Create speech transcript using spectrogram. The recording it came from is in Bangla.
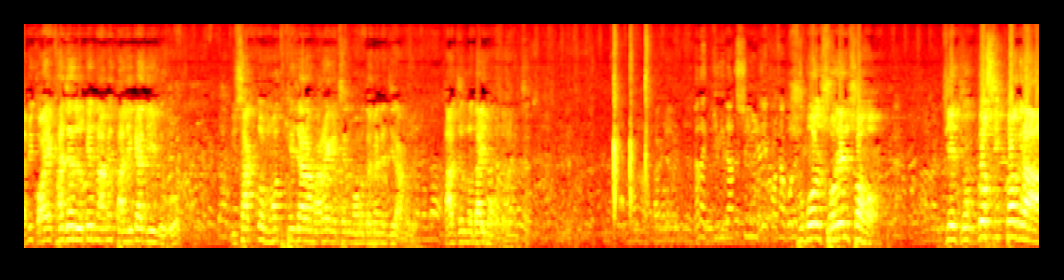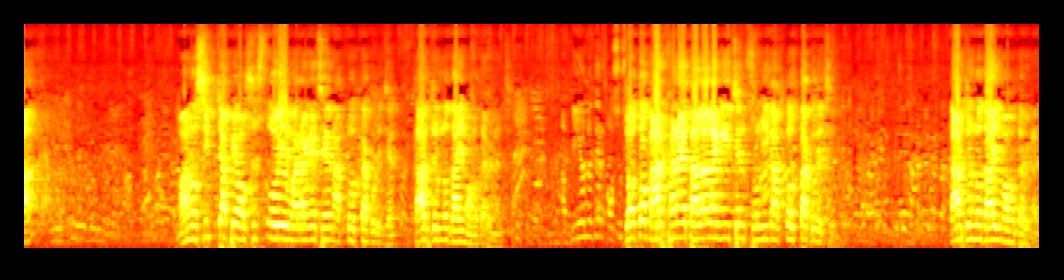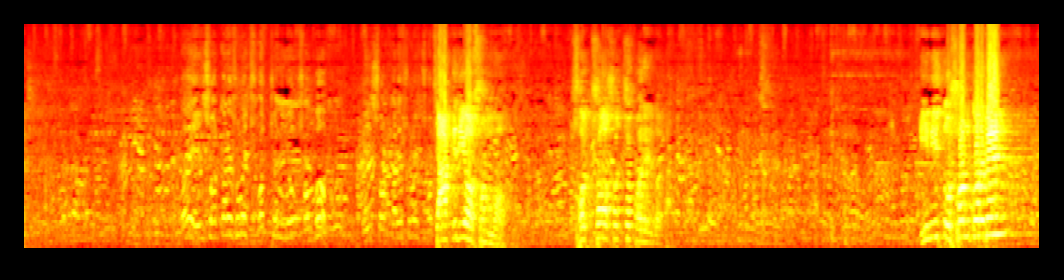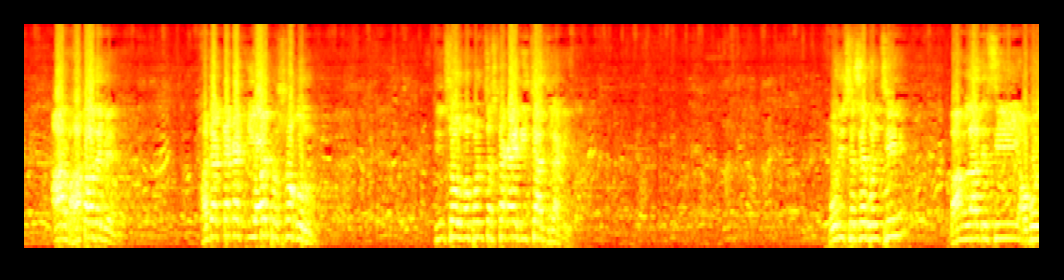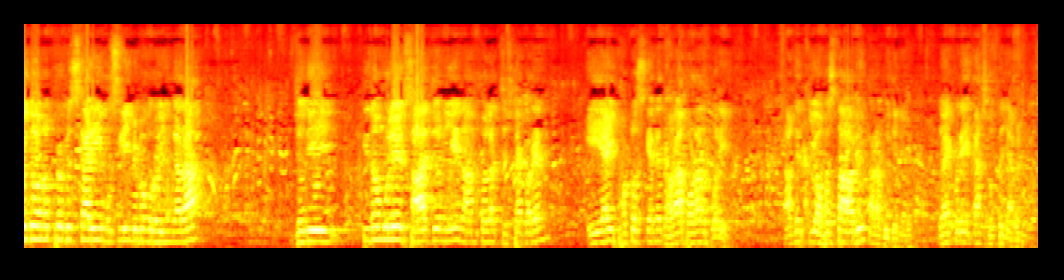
আমি কয়েক হাজার লোকের নামে তালিকা দিয়ে দেবো বিষাক্ত মদ খেয়ে যারা মারা গেছেন মমতা ব্যানার্জির আমলে তার জন্য দায়ী মমতা ব্যানার্জি সুবল সোরেন সহ যে যোগ্য শিক্ষকরা মানসিক চাপে অসুস্থ হয়ে মারা গেছেন আত্মহত্যা করেছেন তার জন্য দায়ী মমতা ব্যানার্জি। যত কারখানায় তালা লাগিয়েছেন শ্রমিক আত্মহত্যা করেছেন। তার জন্য দায়ী মমতা ব্যানার্জি। এই সরকারের সময় স্বচ্ছ নিয়োগ সম্ভব? এই সরকারের সময় চাকরি অসম্ভব। স্বচ্ছ অস্বচ্ছ পরের কথা। ইনি তোষণ করবেন আর ভাতা দেবেন। হাজার টাকা কি হয় প্রশ্ন করুন। তিনশো উনপঞ্চাশ টাকায় রিচার্জ লাগে। পরিশেষে বলছি বাংলাদেশি অবৈধ অনুপ্রবেশকারী মুসলিম এবং রোহিঙ্গারা যদি তৃণমূলের সাহায্য নিয়ে নাম তোলার চেষ্টা করেন এআই ফটো স্ক্যানে ধরা পড়ার পরে তাদের কি অবস্থা হবে তারা বুঝে নেবে। দয়া করে এই কাজ করতে যাবেন না।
